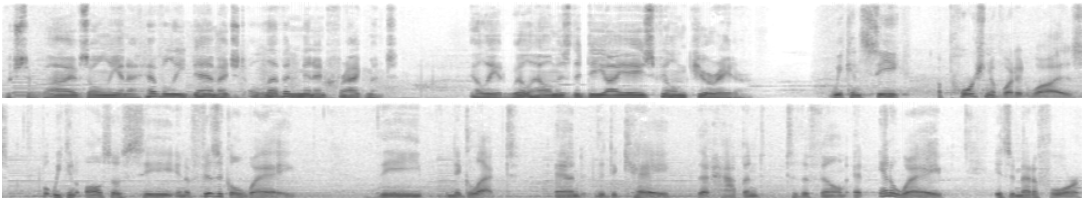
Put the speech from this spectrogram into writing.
which survives only in a heavily damaged 11 minute fragment. Elliot Wilhelm is the DIA's film curator we can see a portion of what it was, but we can also see in a physical way the neglect and the decay that happened to the film. And in a way, it's a metaphor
